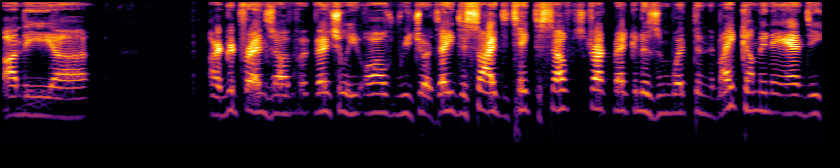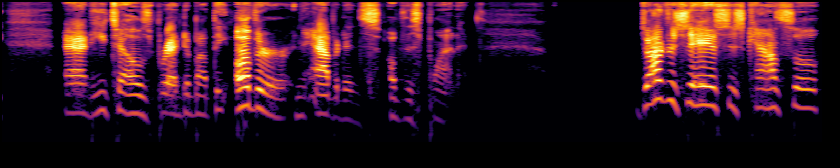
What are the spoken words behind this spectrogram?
on the uh, our good friends of eventually all rejoice. They decide to take the self-destruct mechanism with them. They might come in handy, and he tells Brent about the other inhabitants of this planet. Dr. Zaius' council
